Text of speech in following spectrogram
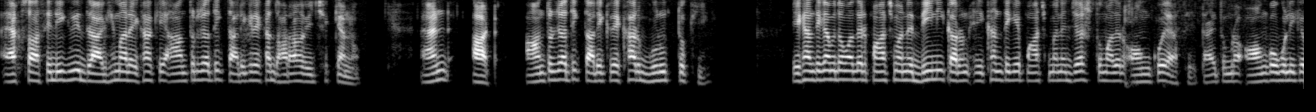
একশো আশি ডিগ্রি দ্রাঘিমা রেখাকে আন্তর্জাতিক তারিখ রেখা ধরা হয়েছে কেন? অ্যান্ড আট, আন্তর্জাতিক তারিখ রেখার গুরুত্ব কী? এখান থেকে আমি তোমাদের পাঁচ মানে দিইনি, কারণ এখান থেকে পাঁচ মানে জাস্ট তোমাদের অঙ্কই আসে তাই তোমরা অঙ্কগুলিকে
